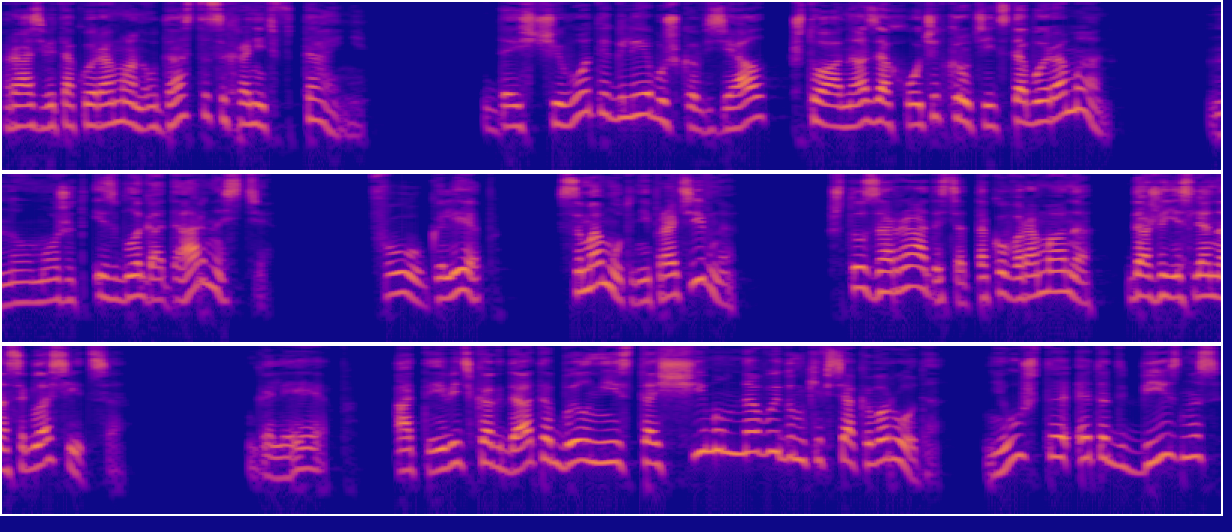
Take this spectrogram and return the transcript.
разве такой роман удастся сохранить в тайне? Да из чего ты, Глебушка, взял, что она захочет крутить с тобой роман? Ну, может, из благодарности? Фу, Глеб, самому-то не противно? Что за радость от такого романа, даже если она согласится? Глеб, а ты ведь когда-то был неистощимым на выдумки всякого рода. Неужто этот бизнес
